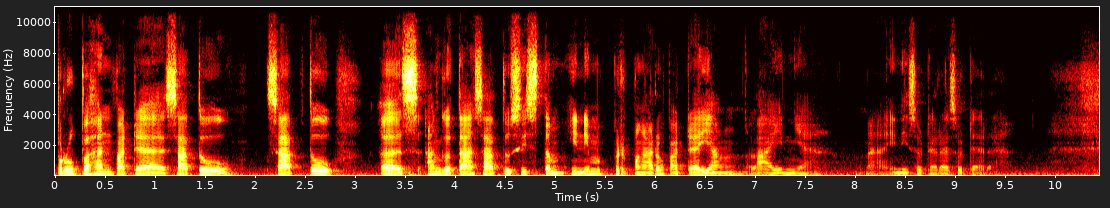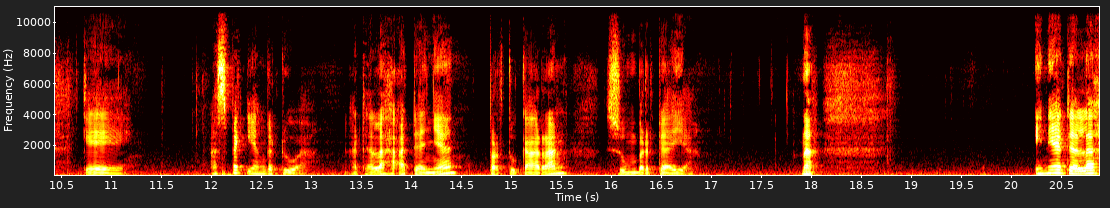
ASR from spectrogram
perubahan pada satu satu e, anggota satu sistem ini berpengaruh pada yang lainnya. Nah ini saudara-saudara. Oke aspek yang kedua adalah adanya pertukaran sumber daya. Nah, ini adalah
